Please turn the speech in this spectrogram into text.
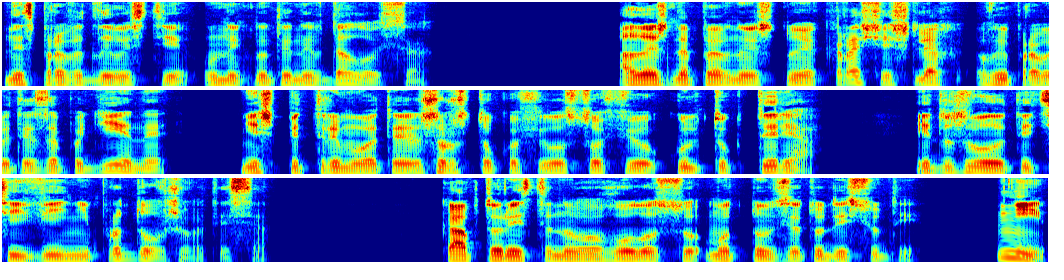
несправедливості уникнути не вдалося. Але ж, напевно, існує кращий шлях виправити заподіяне, ніж підтримувати жорстоку філософію культу ктиря і дозволити цій війні продовжуватися. Каптур істинного голосу мотнувся туди-сюди. Ні.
